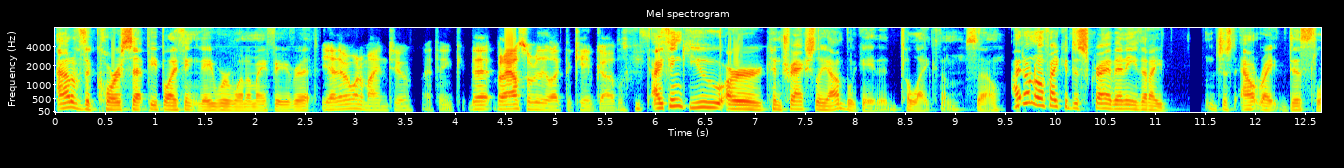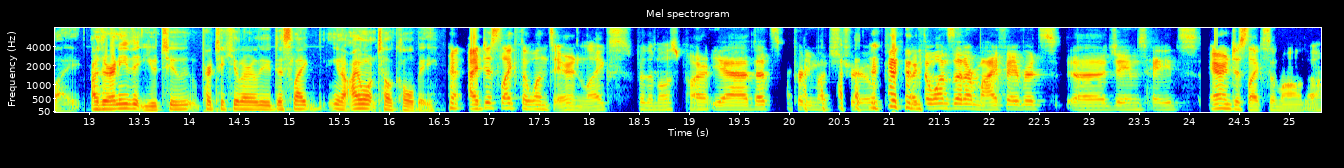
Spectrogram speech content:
Out of the core set people, I think they were one of my favorite. Yeah, they were one of mine too. I think that, but I also really like the cave goblins. I think you are contractually obligated to like them. So I don't know if I could describe any that I just outright dislike. Are there any that you two particularly dislike? You know, I won't tell Colby. I dislike the ones Aaron likes for the most part. Yeah, that's pretty much true. like the ones that are my favorites, uh, James hates. Aaron just likes them all though.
